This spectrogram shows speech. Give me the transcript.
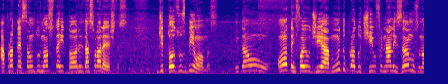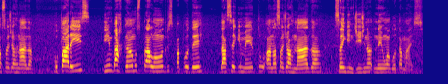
a proteção dos nossos territórios e das florestas de todos os biomas. Então, ontem foi um dia muito produtivo, finalizamos nossa jornada por Paris e embarcamos para Londres para poder dar seguimento à nossa jornada Sangue Indígena Nenhuma Gota Mais.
